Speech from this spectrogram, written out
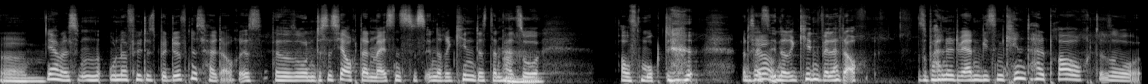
Ähm. Ja, weil es ein unerfülltes Bedürfnis halt auch ist. Also so, und das ist ja auch dann meistens das innere Kind, das dann halt mhm. so aufmuckt. Und das heißt, ja. das innere Kind will halt auch so behandelt werden, wie es ein Kind halt braucht. So.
